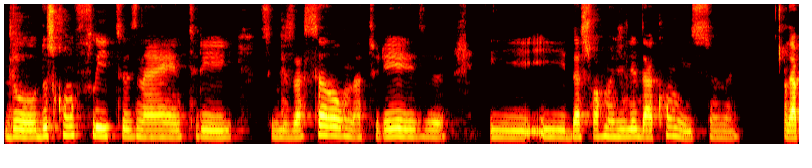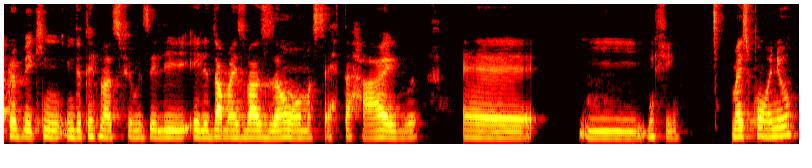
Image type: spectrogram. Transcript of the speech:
do, dos conflitos, né, entre civilização, natureza e, e das formas de lidar com isso, né. Dá para ver que em, em, determinados filmes ele, ele dá mais vazão a uma certa raiva, é, e, enfim. Mas Pônio,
